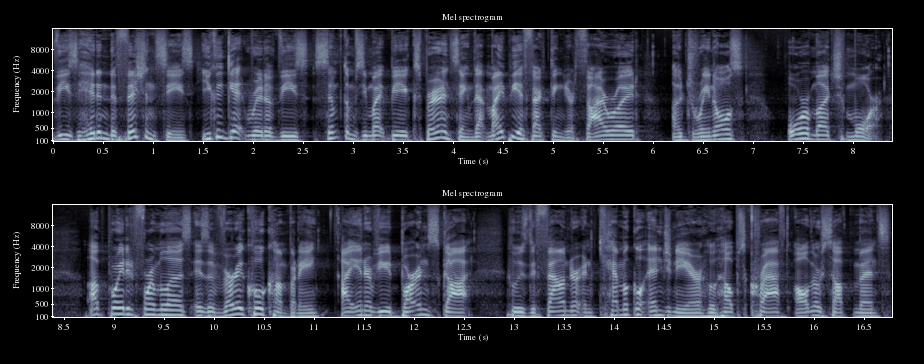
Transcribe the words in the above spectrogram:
these hidden deficiencies, you could get rid of these symptoms you might be experiencing that might be affecting your thyroid, adrenals, or much more. Upgraded Formulas is a very cool company. I interviewed Barton Scott, who is the founder and chemical engineer who helps craft all their supplements,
